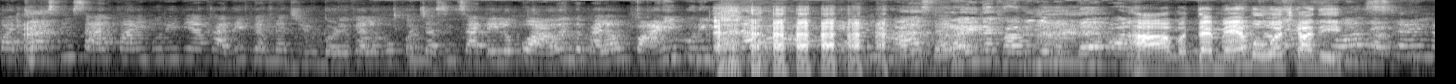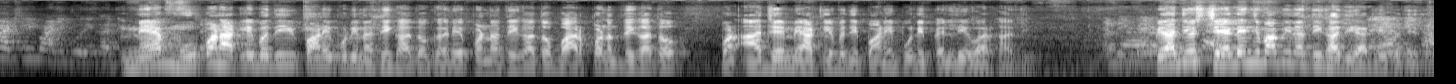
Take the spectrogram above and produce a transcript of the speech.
50 ની. સાત પાણીપુરી ત્યાં ખાધી ને તેમને જીવ બળ્યો કે આ લોકો 50 ની સાત એ લોકો આવે ને તો પહેલા હું બધા મેં બહુ જ ખાધી. First time આટલી પાણીપુરી ખાધી. મેં હું પણ આટલી બધી પાણીપુરી નથી ખાતો ઘરે પણ નથી ખાતો બહાર પણ નથી ખાતો. પણ આજે મેં આટલી બધી પાણીપુરી પહેલી વાર ખાધી. પેલા દિવસ ચેલેન્જમાં બી નથી ખાધી આટલી બધી તો.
